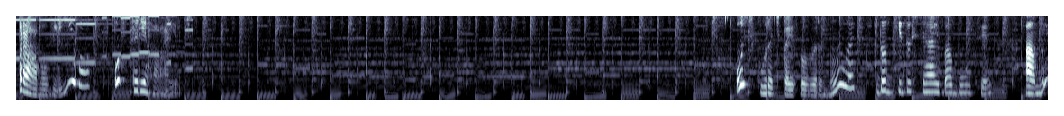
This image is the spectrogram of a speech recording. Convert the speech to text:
Вправо-вліво спостерігають. Ось курочка і повернулась до дідуся і бабусі, а ми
